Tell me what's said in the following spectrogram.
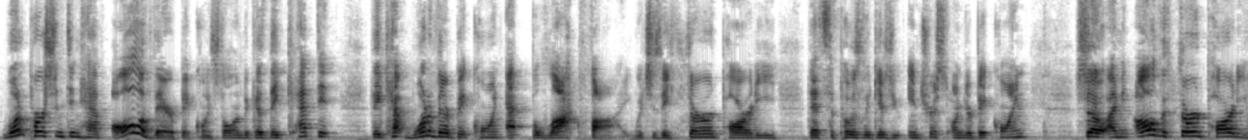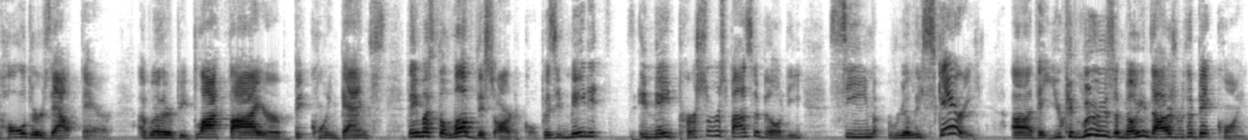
one person didn't have all of their Bitcoin stolen because they kept it. They kept one of their Bitcoin at BlockFi, which is a third party that supposedly gives you interest on your Bitcoin. So, I mean, all the third party holders out there, uh, whether it be BlockFi or Bitcoin banks, they must have loved this article because it made it it made personal responsibility seem really scary. Uh, that you could lose a million dollars worth of Bitcoin.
